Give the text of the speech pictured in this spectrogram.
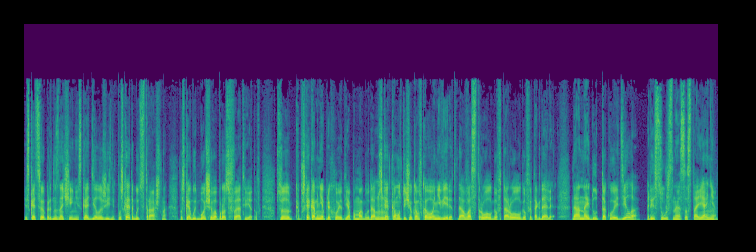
искать свое предназначение, искать дело жизни. Пускай это будет страшно, пускай будет больше вопросов и ответов. Пускай ко мне приходят, я помогу, да, пускай кому-то еще, в кого они верят, да, в астрологов, тарологов и так далее, да, найдут такое дело, ресурсное состояние,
